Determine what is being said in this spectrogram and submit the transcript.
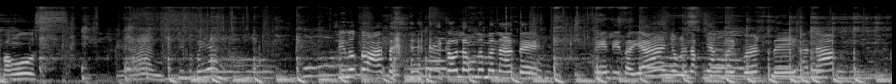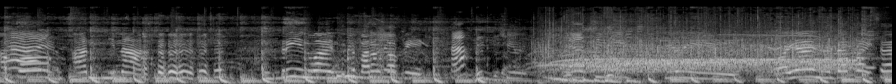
Bangus. Yan. Sino ba yan? Sino to ate? Ikaw lang naman ate. Tingin dito. Yan, yung anak niyang may birthday. Anak, ako, at ina. 3 in 1. Parang kape. Ha? Chili. Yan, chili. Chili. O, ayan. Handa pa isa.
